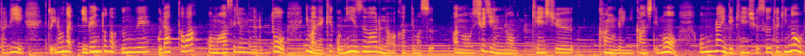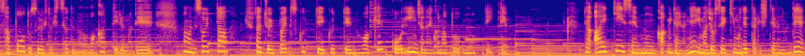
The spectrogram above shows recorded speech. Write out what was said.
たり、えっと、いろんなイベントの運営裏側を回せるようになると今ね結構ニーズはあるのは分かってます。あの主人の研修関連に関してもオンラインで研修する時のサポートする人必要っていうのは分かっているのでなのでそういった人たちをいっぱい作っていくっていうのは結構いいんじゃないかなと思っていて。で IT 専門家みたいなね今助成金も出たりしてるので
